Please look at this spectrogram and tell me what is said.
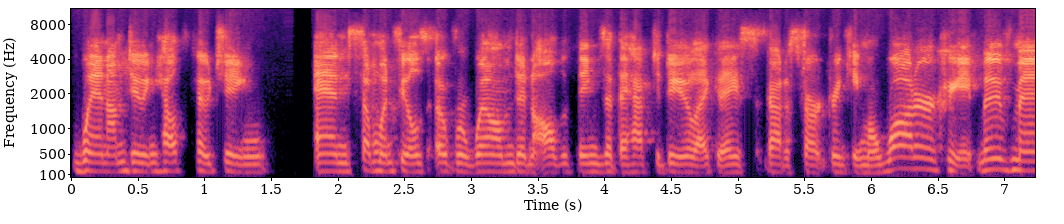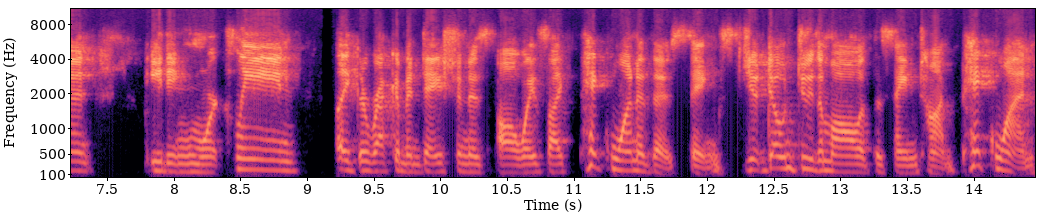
when I'm doing health coaching and someone feels overwhelmed and all the things that they have to do, like they got to start drinking more water, create movement, eating more clean. Like the recommendation is always like pick one of those things. You don't do them all at the same time. Pick one,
